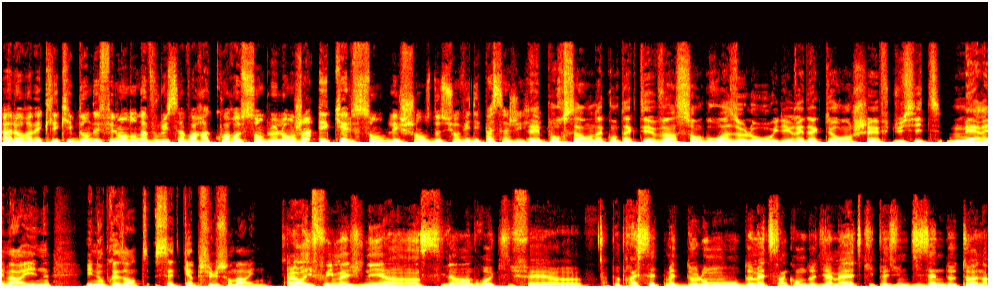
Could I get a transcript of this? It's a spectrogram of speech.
Alors, avec l'équipe d'On défait le monde, on a voulu savoir à quoi ressemble l'engin et quelles sont les chances de survie des passagers. Et pour ça, on a contacté Vincent Groiselot, il est rédacteur en chef du site Mer et Marine. Il nous présente cette capsule sous-marine. Alors il faut imaginer un cylindre qui fait euh, à peu près 7 mètres de long, 2 mètres 50 de diamètre, qui pèse une dizaine de tonnes.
